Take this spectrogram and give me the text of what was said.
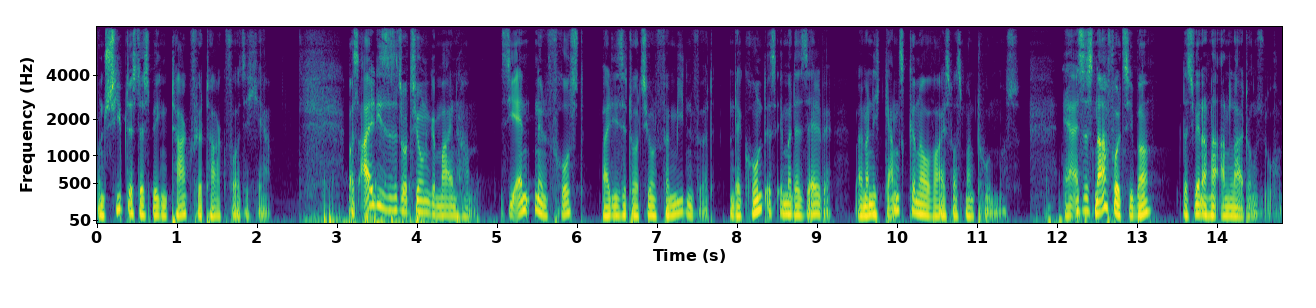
und schiebt es deswegen Tag für Tag vor sich her. Was all diese Situationen gemein haben, sie enden in Frust, weil die Situation vermieden wird. Und der Grund ist immer derselbe, weil man nicht ganz genau weiß, was man tun muss. Ja, es ist nachvollziehbar, dass wir nach einer Anleitung suchen.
